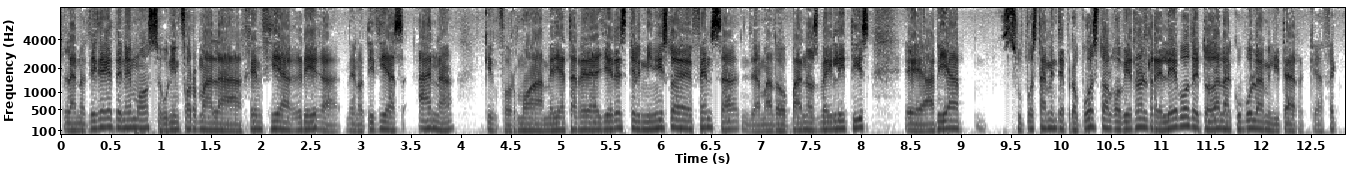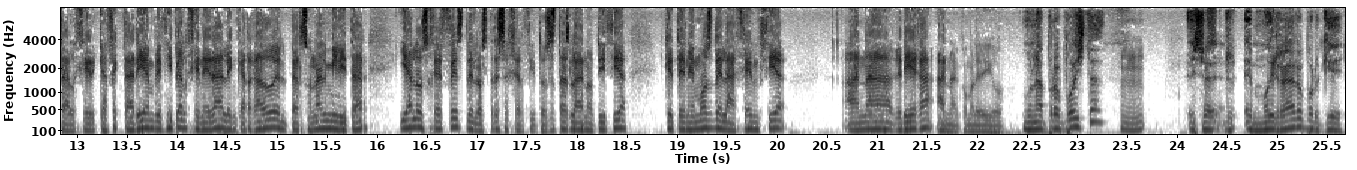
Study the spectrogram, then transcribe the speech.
La noticia que tenemos, según informa la agencia griega de noticias ANA, que informó a media tarde de ayer, es que el ministro de Defensa, llamado Panos Beglitis, eh, había supuestamente propuesto al gobierno el relevo de toda la cúpula militar, que, afecta al, que afectaría en principio al general encargado del personal militar y a los jefes de los tres ejércitos. Esta es la noticia que tenemos de la agencia ANA griega, ANA, como le digo. ¿Una propuesta? Mm. Eso es, es muy raro porque,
